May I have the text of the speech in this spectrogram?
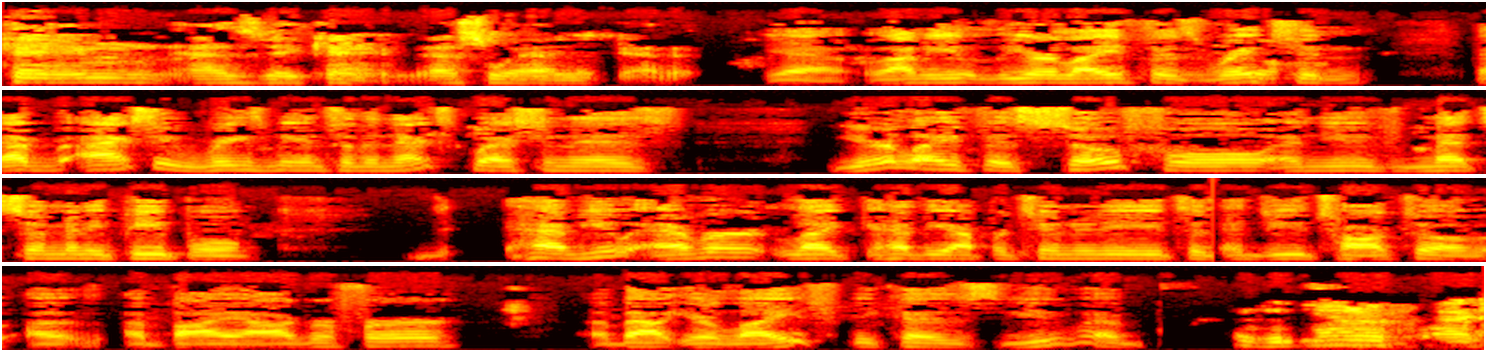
came as they came. That's the way I look at it. Yeah. Well, I mean, your life is rich and that actually brings me into the next question is your life is so full and you've met so many people. Have you ever like had the opportunity to, do you talk to a, a, a biographer about your life? Because you have, As a matter of fact,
